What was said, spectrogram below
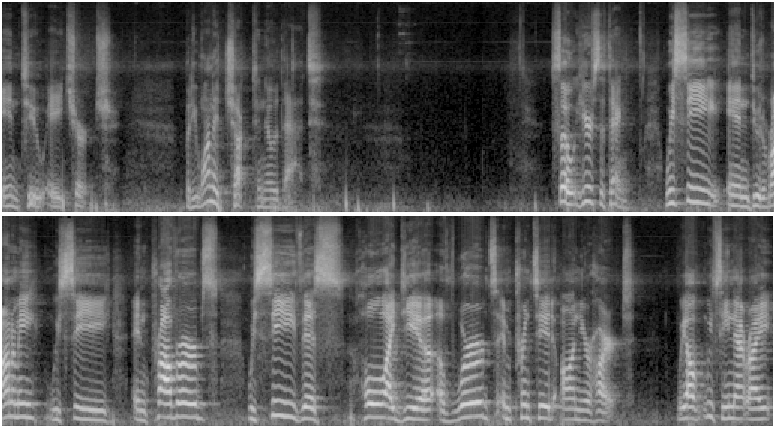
into a church. But he wanted Chuck to know that. So here's the thing we see in Deuteronomy, we see in Proverbs, we see this whole idea of words imprinted on your heart. We all, we've seen that, right?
